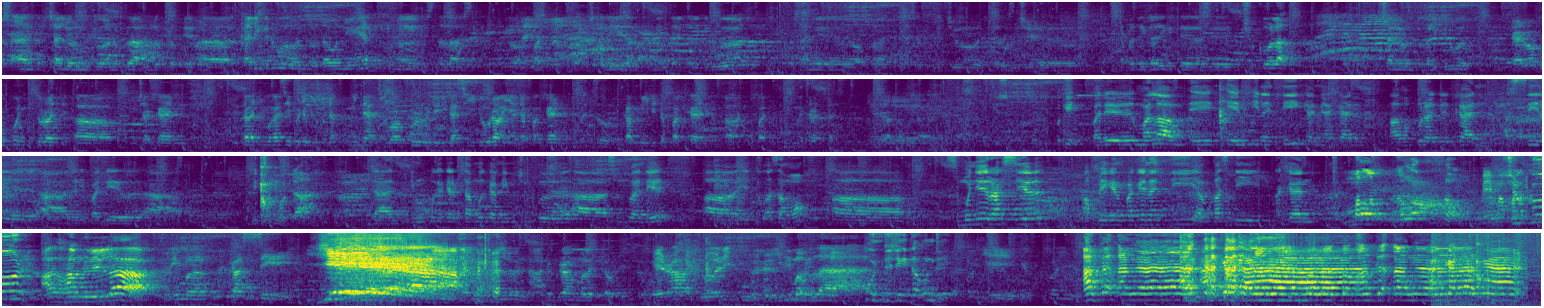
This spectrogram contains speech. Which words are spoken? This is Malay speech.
perasaan tercalon untuk anugerah untuk uh, kali kedua untuk tahun ni kan hmm. setelah lepas tahun sekali dan kali, kali, kedua rasanya apa kita rasa terkejut teruja dapat tiga kali kita rasa bersyukur lah tercalon untuk kali kedua dan apapun kita orang uh, ucapkan kita terima kasih kepada peminat-peminat sebab apa dedikasi diorang yang dapatkan Betul. kami ditempatkan uh, tempat lima teratas. Okey, pada malam AME nanti kami akan uh, memperagakan hasil uh, daripada uh, Mix Moda dan ini merupakan kali pertama kami mencuba uh, sentuhan dia uh, iaitu Azamov. Uh, semuanya rahsia apa yang kami pakai nanti yang pasti akan melekat. Memang Syukur. Alhamdulillah. Terima kasih. Yeah. Calon anugerah meletup era 2015. 15 Undi je kita undi. Angkat tangan. Angkat tangan. Angkat tangan. Angkat tangan. Angkat tangan.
